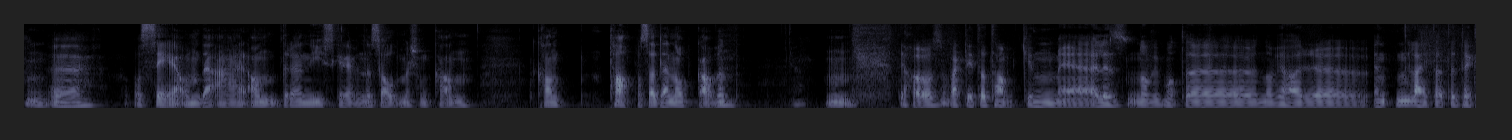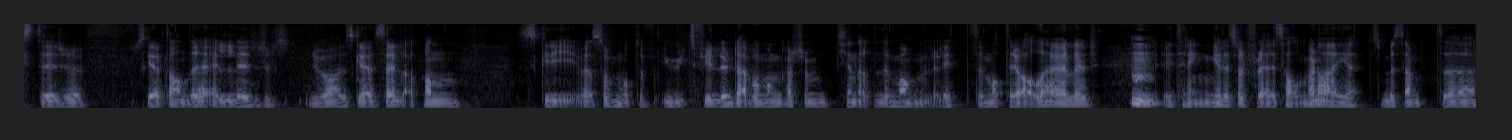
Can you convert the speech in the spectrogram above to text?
mm. Uh, og se om det er andre nyskrevne salmer som kan, kan ta på seg den oppgaven. Mm. Det har jo også vært litt av tanken med Eller når vi måte Når vi har eh, enten leita etter tekster skrevet av andre, eller du har skrevet selv, at man skriver altså på en måte utfyller der hvor man kanskje kjenner at det mangler litt materiale, eller Mm. vi trenger rett og slett flere salmer da, i et bestemt eh,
